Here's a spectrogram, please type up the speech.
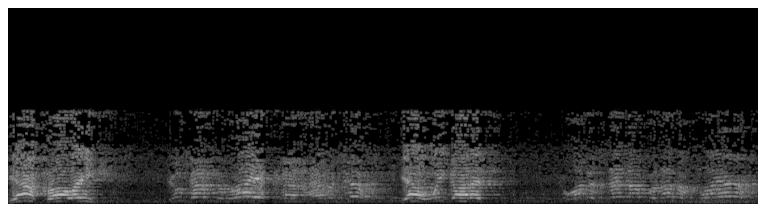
Yeah, Crowley. You got the riot gun, haven't you? Yeah, we got it. You want to send up another flare?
